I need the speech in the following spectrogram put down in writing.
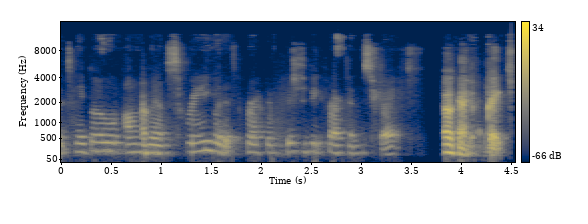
a typo on the screen, but it's correct. It should be correct in the script. Okay, great.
